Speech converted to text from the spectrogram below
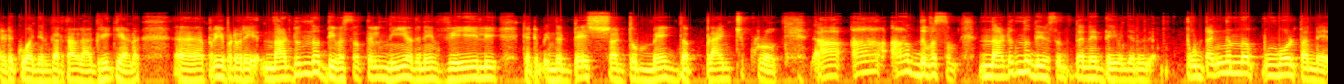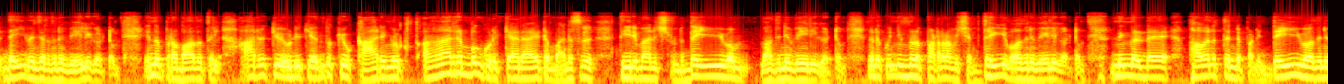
എടുക്കുവാൻ ഞാൻ കർത്താവിൽ ആഗ്രഹിക്കുകയാണ്. പ്രിയപ്പെട്ടവരെ നടുന്ന ദിവസത്തിൽ നീ അതിനെ വേലി കെട്ടും. In the day should to make the plan to grow ആ ആ ദിവസം നടുന്ന ദിവസത്തിൽ തന്നെ ദൈവജനത്തിന് തുടങ്ങുന്നപ്പോൾ തന്നെ ദൈവജനത്തിന് വേലി കിട്ടും. ഇന്ന് പ്രഭാതത്തിൽ ആരൊക്കെയോ എവിടെയൊക്കെ എന്തൊക്കെയോ കാര്യങ്ങൾ ആരംഭം കുറിക്കാനായിട്ട് മനസ്സിൽ തീരുമാനിച്ചിട്ടുണ്ട്. ദൈവം അതിന് വേലി കെട്ടും. നിങ്ങളുടെ കുഞ്ഞുങ്ങളുടെ പഠന വിഷയം ദൈവം അതിന് വേലി കെട്ടും. നിങ്ങളുടെ ഭവനത്തിന്റെ പണി ദൈവം അതിന്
